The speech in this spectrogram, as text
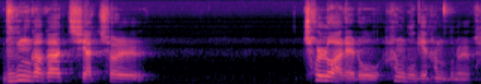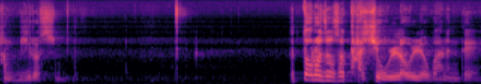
누군가가 지하철 철로 아래로 한국인 한 분을 확 밀었습니다. 떨어져서 다시 올라오려고 하는데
